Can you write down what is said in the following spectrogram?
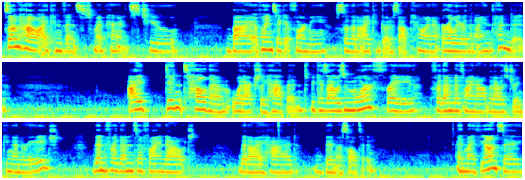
somehow I convinced my parents to buy a plane ticket for me so that I could go to South Carolina earlier than I intended. I didn't tell them what actually happened because I was more afraid for them to find out that I was drinking underage than for them to find out that I had been assaulted. And my fiance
